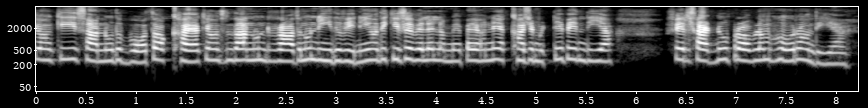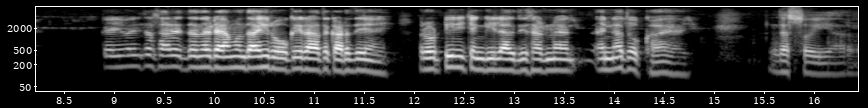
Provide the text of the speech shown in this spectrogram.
ਕਿਉਂਕਿ ਸਾਨੂੰ ਤਾਂ ਬਹੁਤ ਔਖਾ ਆ ਕਿਉਂ ਸਾਨੂੰ ਰਾਤ ਨੂੰ ਨੀਂਦ ਵੀ ਨਹੀਂ ਆਉਂਦੀ ਕਿਸੇ ਵੇਲੇ ਲੰਮੇ ਪਏ ਹੁੰਨੇ ਅੱਖਾਂ 'ਚ ਮਿੱਟੀ ਪੈਂਦੀ ਆ ਫਿਰ ਸਾਨੂੰ ਪ੍ਰੋਬਲਮ ਹੋਰ ਆਉਂਦੀ ਆ। ਕਈ ਵਾਰੀ ਤਾਂ ਸਰ ਇਦਾਂ ਦਾ ਟਾਈਮ ਹੁੰਦਾ ਅਸੀਂ ਰੋ ਕੇ ਰਾਤ ਕੱਢਦੇ ਆਂ ਜੀ। ਰੋਟੀ ਨਹੀਂ ਚੰਗੀ ਲੱਗਦੀ ਸਾਡੇ ਨਾਲ ਇੰਨਾ ਧੋਖਾ ਹੋਇਆ ਜੀ। ਦੱਸੋ ਯਾਰ।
